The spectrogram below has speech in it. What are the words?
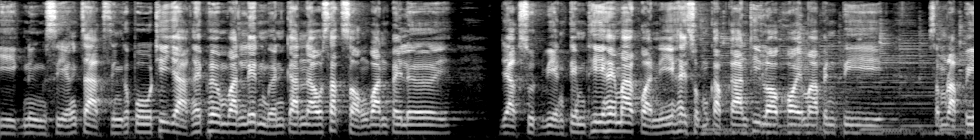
อีกหนึ่งเสียงจากสิงคโปร์ที่อยากให้เพิ่มวันเล่นเหมือนกันเอาสักสองวันไปเลย อยากสุดเหวี่ยงเต็มที่ให้มากกว่านี้ให้สมกับการที่รอคอยมาเป็นปีสำหรับปี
